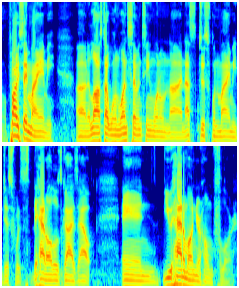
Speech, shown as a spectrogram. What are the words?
I'll probably say Miami. Uh, they lost that one 117 109. That's just when Miami just was, they had all those guys out, and you had them on your home floor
